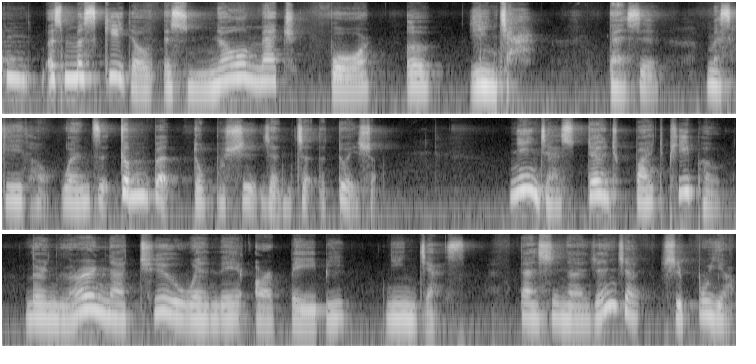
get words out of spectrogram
a mosquito is no match for a ninja。但是 mosquito 蚊子根本都不是忍者的对手。Ninjas don't bite people. Learn learn not to when they are baby ninjas. 但是呢，忍者是不咬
